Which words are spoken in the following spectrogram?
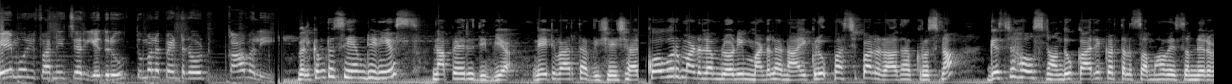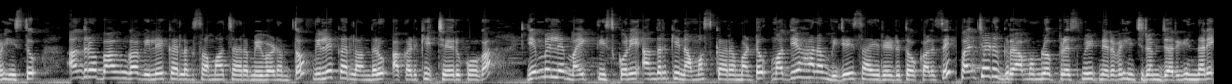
వేమూరి ఫర్నిచర్ ఎదురు Tummalapeta road Kavali. Welcome to CMD news నా పేరు దివ్య. నేటి వార్త విశేషాలు. కోవూరు మండలంలోని మండల నాయకులు పసిపాల రాధాకృష్ణ గెస్ట్ హౌస్ నందు కార్యకర్తల సమావేశం నిర్వహిస్తూ అందులో భాగంగా విలేకరులకు సమాచారం ఇవ్వడంతో విలేకరులందరూ అక్కడికి చేరుకోగా ఎమ్మెల్యే మైక్ తీసుకొని అందరికీ నమస్కారం అంటూ మధ్యాహ్నం విజయసాయి రెడ్డితో కలిసి పంచాడు గ్రామంలో ప్రెస్ మీట్ నిర్వహించడం జరిగిందని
